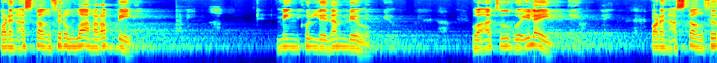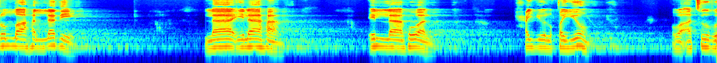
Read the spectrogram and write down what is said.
পড়েন, আস্তাগফিরুল্লাহ রব্বি মিন কুল্লি যামবি ওয়া আতুবু ইলাই পড়েন, আস্তাগফিরুল্লাহ আল্লাযী লা ইলাহা ইল্লা হুয়াল হাইয়ুল কাইয়ুম ওয়া আতুবু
